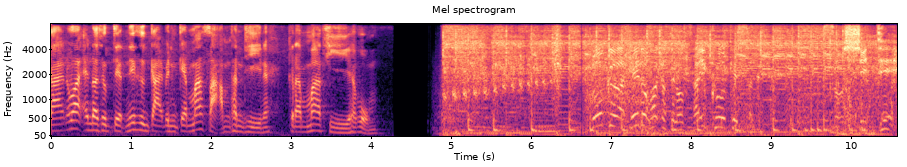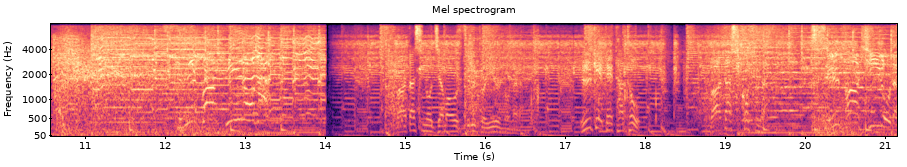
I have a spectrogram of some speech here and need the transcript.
กลายเป็นว่า Android 17 นี่คือกลายเป็นแกมมา3ทันทีนะแกมมาทีครับผม 僕はヘド博士の最高傑作そしてスーパーヒーローだ私の邪魔をするというのなら受けて立とう私こそがスーパーヒーローだ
